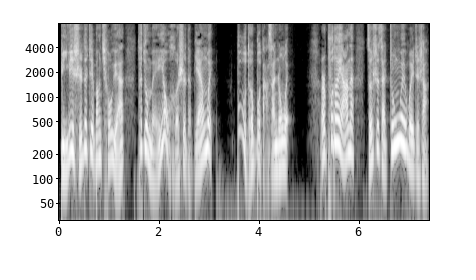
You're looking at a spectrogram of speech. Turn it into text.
比利时的这帮球员他就没有合适的边位，不得不打三中卫。而葡萄牙呢，则是在中卫位置上，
